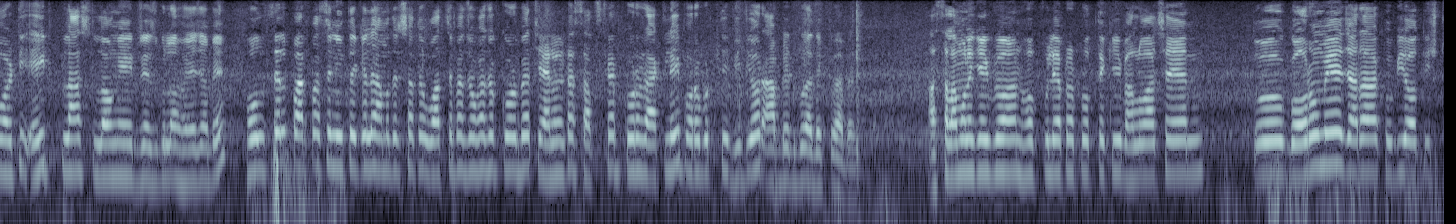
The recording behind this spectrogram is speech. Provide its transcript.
ফর্টি এইট প্লাস লং এই ড্রেসগুলো হয়ে যাবে। হোলসেল পারপাসে নিতে গেলে আমাদের সাথে হোয়াটসঅ্যাপে যোগাযোগ করবে। চ্যানেলটা সাবস্ক্রাইব করে রাখলেই পরবর্তী ভিডিওর আপডেটগুলো দেখতে পাবেন। আসসালামু আলাইকুম এভরিওয়ান হোপফুলি আপনারা প্রত্যেকেই ভালো আছেন। তো গরমে যারা খুবই অতিষ্ঠ,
